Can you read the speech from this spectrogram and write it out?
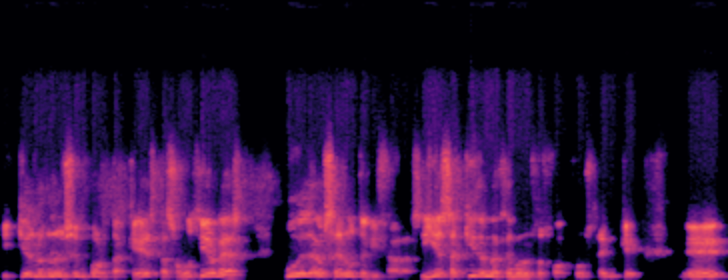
y qué es lo que nos importa? Que estas soluciones puedan ser utilizadas. Y es aquí donde hacemos nuestros focos, en que eh,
